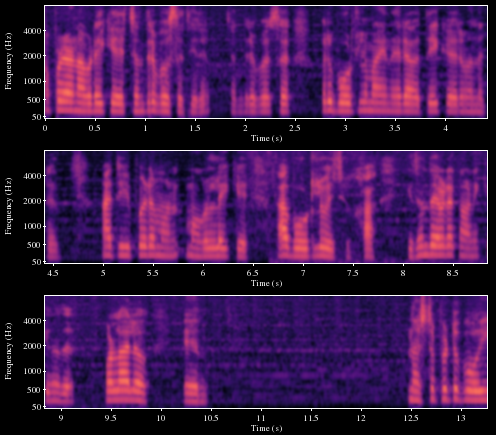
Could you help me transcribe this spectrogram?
അപ്പോഴാണ് അവിടേക്ക് ചന്ദ്രബോസ് എത്തിയത്. ചന്ദ്രബോസ് ഒരു ബോട്ടിലുമായി നേരെ അകത്തേക്ക് കയറി വന്നിട്ട് ആ ടീപ്പയുടെ മുകളിലേക്ക് ആ ബോട്ടിൽ വെച്ചു. ഹാ ഇതെന്താ ഇവിടെ കാണിക്കുന്നത്? കൊള്ളാലോ. നഷ്ടപ്പെട്ടു പോയി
